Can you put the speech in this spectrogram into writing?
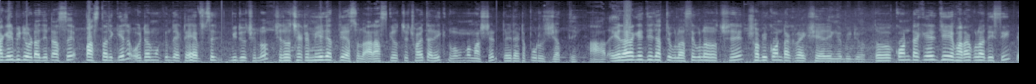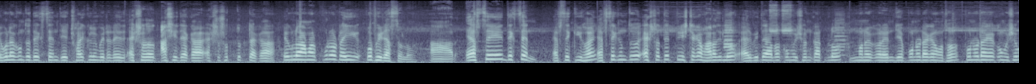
আগের ভিডিওটা যেটা আছে, পাঁচ তারিখের, ওইটার কিন্তু একটা অ্যাপসের ভিডিও ছিল। সেটা হচ্ছে একটা মেয়ে যাত্রী আসলো, আর আজকে হচ্ছে ছয় তারিখ, নভেম্বর মাসের, তো এটা একটা পুরুষ যাত্রী। আর এর আগে যে যাত্রীগুলো আছে সেগুলো হচ্ছে সবই কন্টাক্ট রাইড শেয়ারিং এর ভিডিও তো কন্টাক্টের যে ভাড়াগুলো দিছি, এগুলো কিন্তু দেখছেন যে ছয় কিলোমিটারে একশো আশি টাকা, একশো সত্তর টাকা, এগুলো আমার পুরোটাই প্রফিট আসলো। আর অ্যাপসে দেখছেন? অ্যাপসে কি হয়? অ্যাপসে কিন্তু একশো তেত্রিশ টাকা ভাড়া দিল, এর ভিতরে আবার কমিশন কাটলো। মনে করেন যে পনেরো টাকার মতো, পনেরো টাকা কমিশন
